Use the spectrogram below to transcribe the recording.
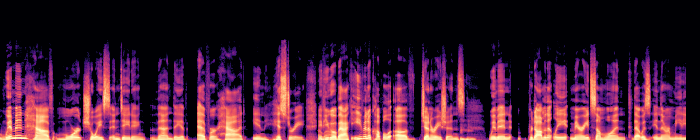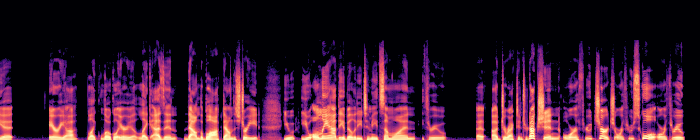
women have more choice in dating than they have ever had in history. Oh, if you go back even a couple of generations, mm-hmm. women predominantly married someone that was in their immediate area like local area like as in down the block down the street. You you only had the ability to meet someone through a, a direct introduction or through church or through school or through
